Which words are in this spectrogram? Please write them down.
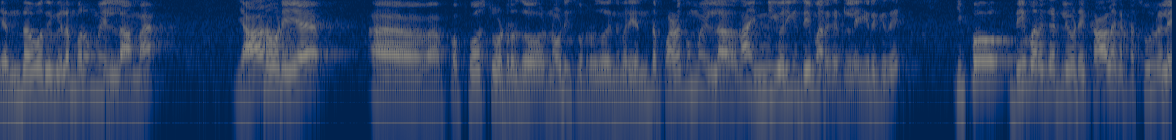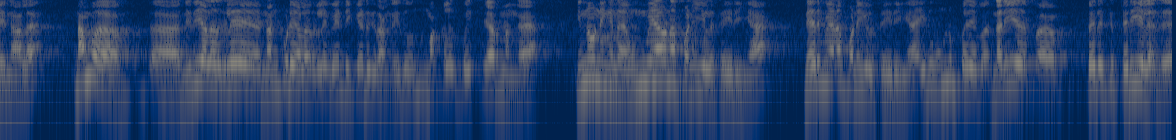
எந்த ஒரு விளம்பரமும் இல்லாமல் யாருடைய இப்போ போஸ்ட் ஓட்டுறதோ நோட்டீஸ் ஓட்டுறதோ இந்த மாதிரி எந்த பழக்கமும் இல்லாததான் இன்றைக்கி வரைக்கும் தீபாரக்கட்டளை இருக்குது. இப்போது தீபாரக்கட்டளையுடைய காலகட்ட சூழ்நிலையினால் நம்ம நிதியாளர்களே நன்கொடையாளர்களே வேண்டி கேட்டுக்கிறாங்க. இது வந்து மக்களுக்கு போய் சேரணுங்க. இன்னும் நீங்கள் உண்மையான பணிகளை செய்கிறீங்க நேர்மையான பணிகள் செய்கிறீங்க இது இன்னும் பெரிய நிறைய பேருக்கு தெரியல அது.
